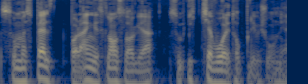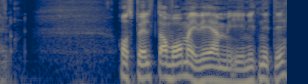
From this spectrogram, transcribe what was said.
som har spilt på det engelske landslaget som ikke har vært i toppdivisjonen i England. Han, spilte, han var med i VM i 1990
